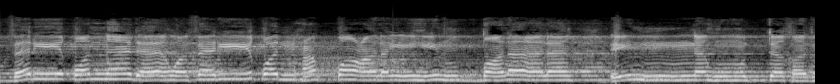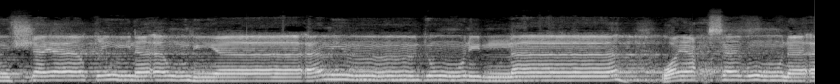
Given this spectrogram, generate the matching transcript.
فريقا هدى وفريقا حق عليهم الضلالة. إنهم اتخذوا الشياطين أولياء من دون الله ويحسبون أنهم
